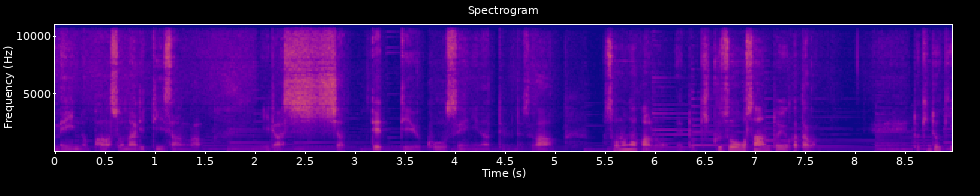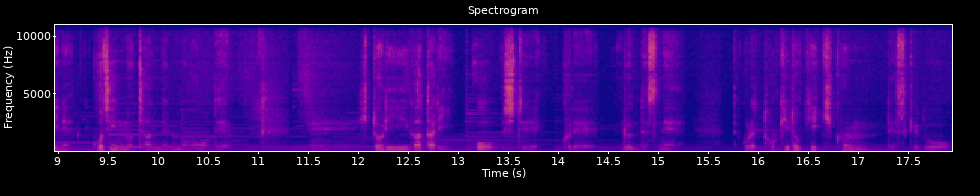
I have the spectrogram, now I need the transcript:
メインのパーソナリティさんがいらっしゃってっていう構成になってるんですがその中の、えっと、菊蔵さんという方が、時々ね個人のチャンネルの方で、えー、一人語りをしてくれるんですね。でこれ時々聞くんですけど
